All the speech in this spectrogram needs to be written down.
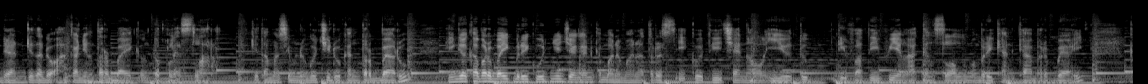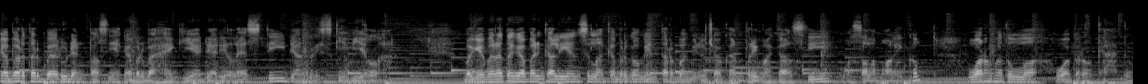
Dan kita doakan yang terbaik untuk Leslar. Kita masih menunggu cidukan terbaru. Hingga kabar baik berikutnya, jangan ke mana-mana terus ikuti channel Youtube Diva TV yang akan selalu memberikan kabar baik, kabar terbaru, dan pastinya kabar bahagia dari Lesti dan Rizky Bila. Bagaimana tanggapan kalian? Silahkan berkomentar. Bang ucapkan terima kasih. Wassalamualaikum warahmatullahi wabarakatuh.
